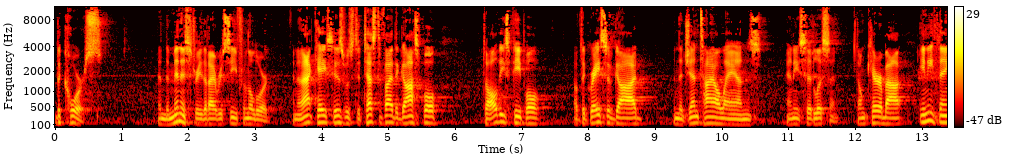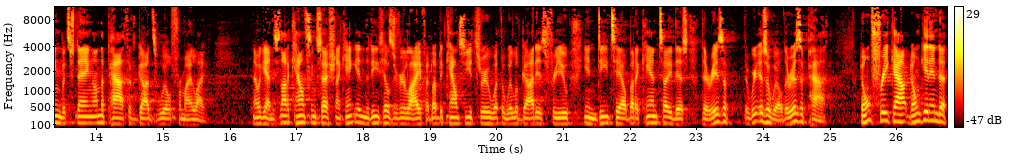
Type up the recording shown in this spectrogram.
the course and the ministry that I receive from the Lord. And in that case, his was to testify the gospel to all these people of the grace of God in the Gentile lands. And he said, Listen, don't care about anything but staying on the path of God's will for my life. Now, again, it's not a counseling session. I can't get into the details of your life. I'd love to counsel you through what the will of God is for you in detail, but I can tell you this there is a, there is a will, there is a path. Don't freak out. Don't get into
